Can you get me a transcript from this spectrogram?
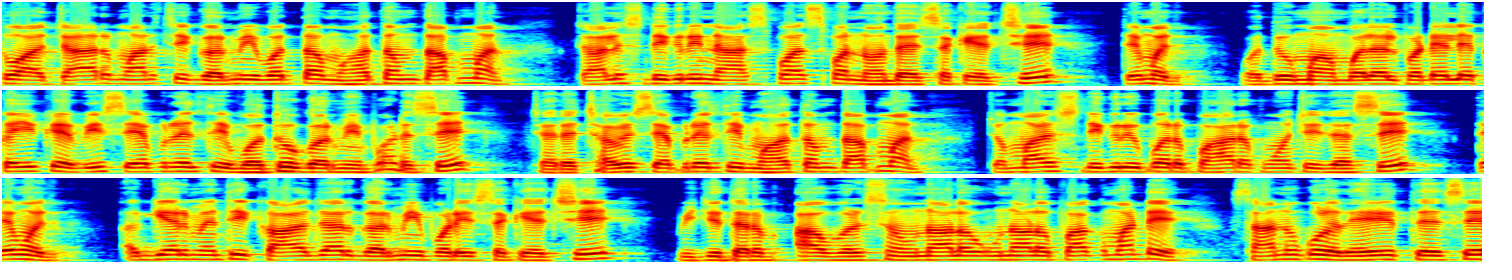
તો આ ચાર માર્ચે ગરમી વધતા મહત્તમ તાપમાન ચાલીસ ડિગ્રીની આસપાસ પણ નોંધાઈ શકે છે. તેમજ વધુમાં અંબાલાલ પટેલે કહ્યું કે વીસ એપ્રિલથી વધુ ગરમી પડશે. જ્યારે છવ્વીસ એપ્રિલથી મહત્તમ તાપમાન ચુમ્માલીસ ડિગ્રી પર બહાર પહોંચી જશે. તેમજ અગિયાર મેથી કાળઝાળ ગરમી પડી શકે છે. બીજી તરફ આ વર્ષે ઉનાળો ઉનાળો પાક માટે સાનુકૂળ રહે થશે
